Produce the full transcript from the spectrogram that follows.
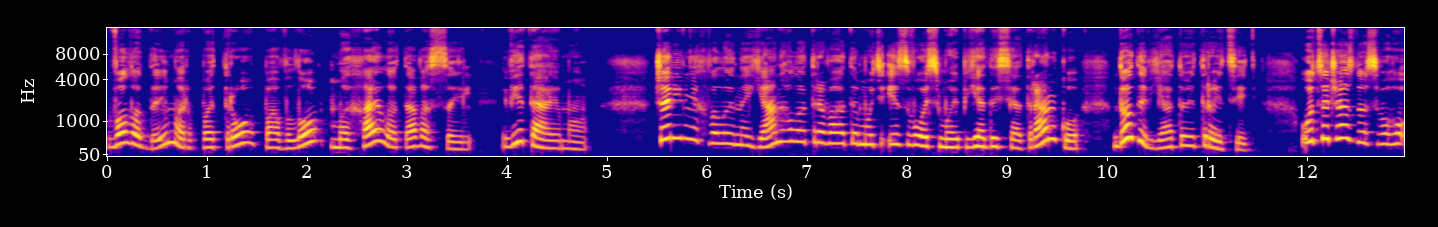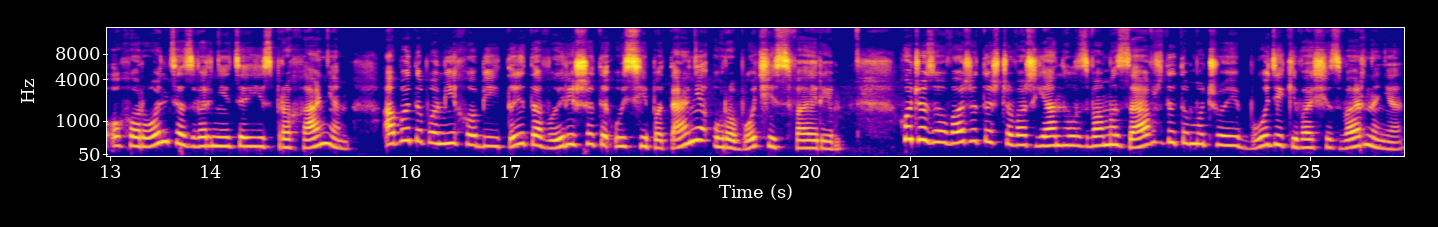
Володимир, Петро, Павло, Михайло та Василь. Вітаємо! Чарівні хвилини Янгола триватимуть із 8.50 ранку до 9.30. У цей час до свого охоронця зверніться із проханням, аби допоміг обійти та вирішити усі питання у робочій сфері. Хочу зауважити, що ваш янгол з вами завжди тому чує будь-які ваші звернення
